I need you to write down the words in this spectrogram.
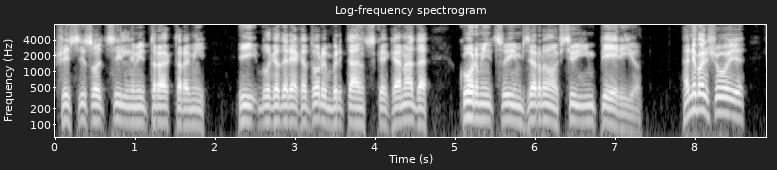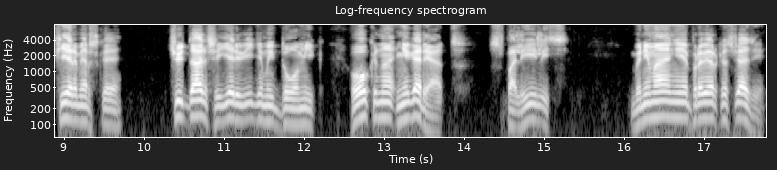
600-сильными тракторами, и благодаря которым британская Канада кормит своим зерном всю империю, а небольшое, фермерское. Чуть дальше еле видимый домик, окна не горят, спалились. Внимание, проверка связи.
